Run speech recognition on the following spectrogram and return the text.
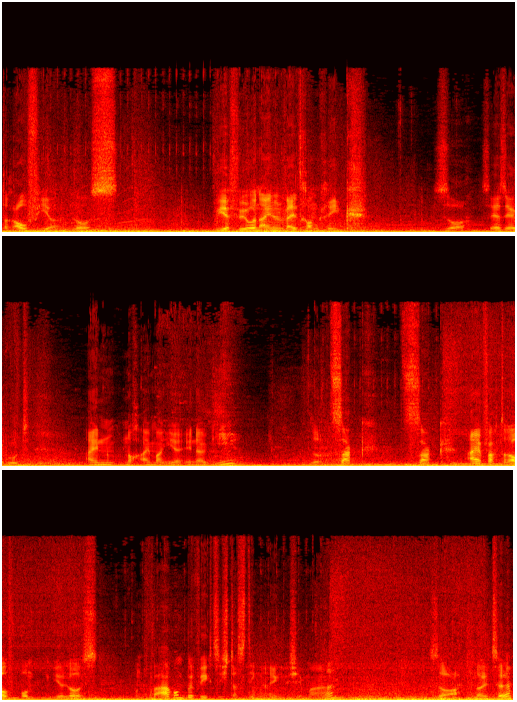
drauf hier. Los. Wir führen einen Weltraumkrieg. So, sehr, sehr gut. Ein, noch einmal hier Energie. So, zack, zack. Einfach drauf bomben hier. Los. Warum bewegt sich das Ding eigentlich immer? So, Leute.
